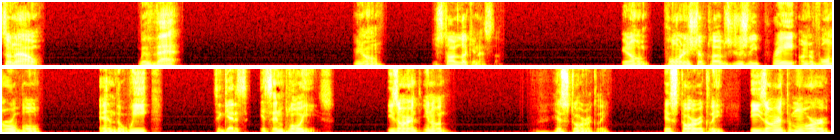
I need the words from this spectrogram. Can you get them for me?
So now, with that, you know, you start looking at stuff. You know, porn and strip clubs usually prey on the vulnerable and the weak to get its its employees. These aren't, you know, historically, historically, these aren't the more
